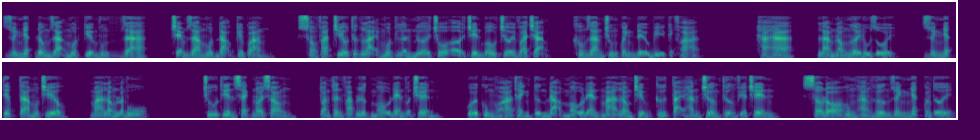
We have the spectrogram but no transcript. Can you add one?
doanh nhất đồng dạng một kiếm vung ra, chém ra một đạo kiếm quang, song phát chiêu thức lại một lần nữa chỗ ở trên bầu trời va chạm, không gian chung quanh đều bị kích phá. Ha ha, làm nóng người đủ rồi, doanh nhất tiếp ta một chiêu, ma long loạn vũ. Chu thiên sách nói xong, toàn thân pháp lực màu đen vận chuyển, cuối cùng hóa thành từng đạo màu đen ma long chiếm cư tại hắn trường thương phía trên, sau đó hung hăng hướng doanh nhất quan tới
